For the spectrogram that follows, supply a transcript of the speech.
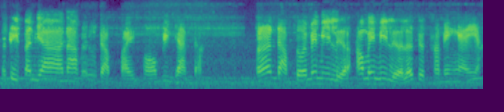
สติปัญญานามรูดับไปพร้อมวิญญาณดับ เพราะฉะนั้นดับโดยไม่มีเหลือ เอาไม่มีเหลือแล้วจะทำยังไงอะ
